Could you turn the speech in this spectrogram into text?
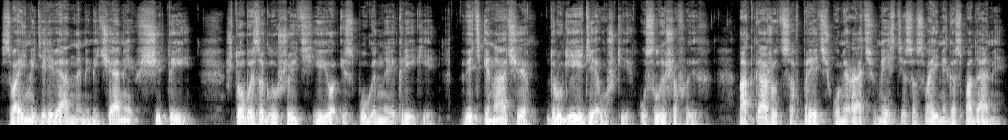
своими деревянными мечами в щиты, чтобы заглушить ее испуганные крики. Ведь иначе другие девушки, услышав их, откажутся впредь умирать вместе со своими господами.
